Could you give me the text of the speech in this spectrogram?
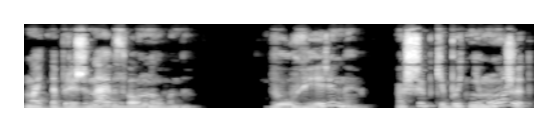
Мать напряжена и взволнована. «Вы уверены? Ошибки быть не может?»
